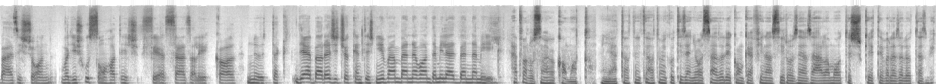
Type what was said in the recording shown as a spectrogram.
bázison, vagyis 26,5 százalékkal nőttek. De ebbe a rezsicsökkentés nyilván benne van, de mi lehet benne még? Hát valószínűleg a kamat. Ugye, tehát, tehát amikor 18 százalékon kell finanszírozni az államot, és két évvel ezelőtt ez még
